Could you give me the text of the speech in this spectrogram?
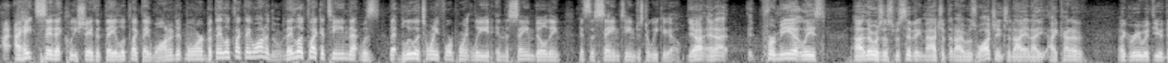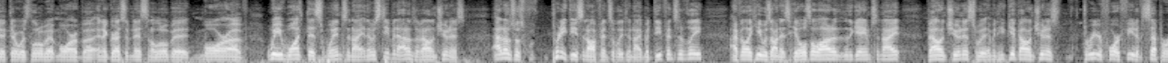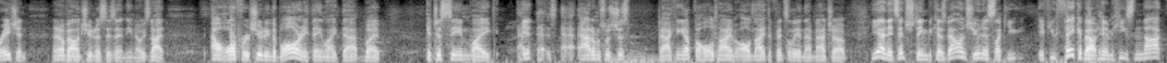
I, I hate to say that cliche that they looked like they wanted it more, but they looked like they wanted it. They looked like a team that was that blew a 24 point lead in the same building against the same team just a week ago. Yeah, and I, for me at least, uh, there was a specific matchup that I was watching tonight, and I, I kind of agree with you that there was a little bit more of a, an aggressiveness and a little bit more of we want this win tonight. And it was Steven Adams of Valanciunas. Adams was f- pretty decent offensively tonight, but defensively, I feel like he was on his heels a lot of the game tonight. Valanciunas, I mean, he'd give Valanciunas three or four feet of separation. And I know Valanciunas isn't, you know, he's not Al Horford shooting the ball or anything like that, but it just seemed like it, Adams was just backing up the whole time, all night defensively in that matchup. Yeah, and it's interesting because Valanciunas, like you, if you think about him, he's not.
